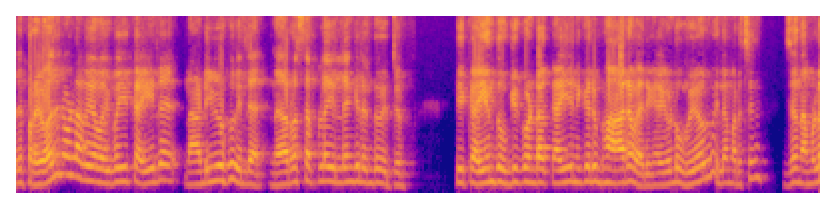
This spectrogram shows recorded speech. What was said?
അത് പ്രയോജനമുള്ള അവയവം. ഇപ്പൊ ഈ കയ്യിൽ നാടിവ്യൂഹം ഇല്ല. നെർവസ് സപ്ലൈ ഇല്ലെങ്കിൽ എന്ത് പറ്റും? ഈ കൈയും തൂക്കിക്കൊണ്ട് കൈ എനിക്കൊരു ഭാരമായിരിക്കും. കൈ കൊണ്ട് ഉപയോഗമില്ല. മറിച്ച് വെച്ചാൽ നമ്മൾ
